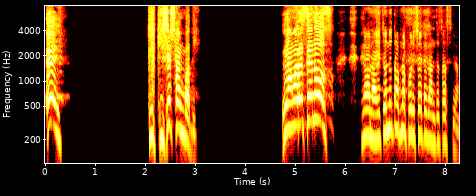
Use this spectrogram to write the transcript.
এই! তুই কিসের সাংবাদিক? তুই আমারে চেনস? না না এই জন্য তো আপনার পরিচয়টা জানতে চাচ্ছিলাম।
